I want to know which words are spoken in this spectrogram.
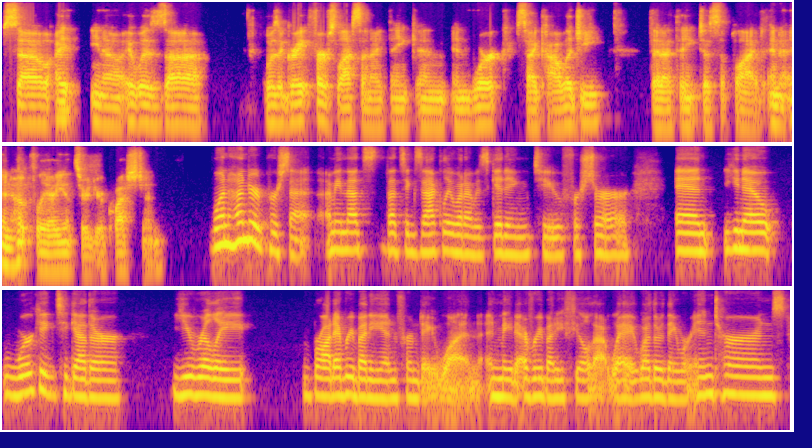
So I, you know, it was uh, it was a great first lesson, I think, in in work psychology that I think just applied, and and hopefully I answered your question. 100%. I mean, that's that's exactly what I was getting to for sure. And you know, working together, you really brought everybody in from day one and made everybody feel that way, whether they were interns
